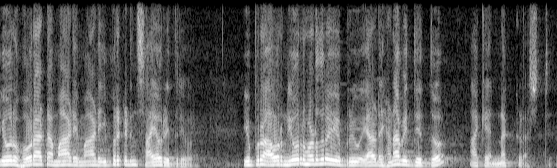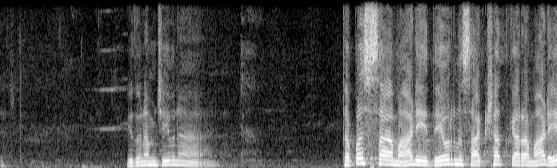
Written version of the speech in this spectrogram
ಇವರು ಹೋರಾಟ ಮಾಡಿ ಮಾಡಿ ಇಬ್ಬರ ಕಡೆಯಿಂದ ಸಾಯೋರಿದ್ರು ಇವರು. ಇಬ್ಬರು ಅವ್ರನ್ನ ಇವ್ರು ಹೊಡೆದ್ರು, ಇಬ್ರು ಎರಡು ಹೆಣ ಬಿದ್ದಿದ್ದು, ಆಕೆ ನಕ್ಕಳಷ್ಟೇ ಇದು ನಮ್ಮ ಜೀವನ. ತಪಸ್ಸ ಮಾಡಿ ದೇವ್ರನ್ನ ಸಾಕ್ಷಾತ್ಕಾರ ಮಾಡಿ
